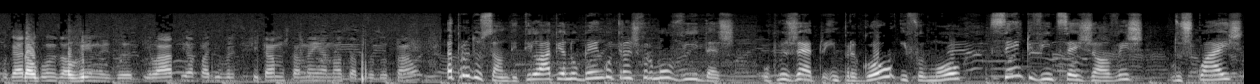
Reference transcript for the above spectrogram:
pegar alguns alvinos de tilápia para diversificarmos também a nossa produção. A produção de tilápia no Bengo transformou vidas. O projeto empregou e formou 126 jovens, dos quais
